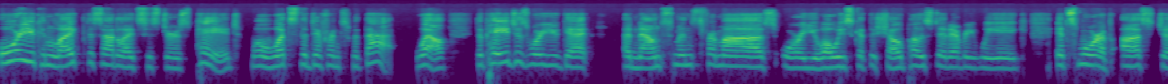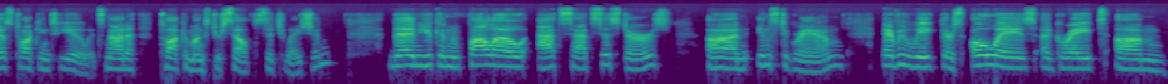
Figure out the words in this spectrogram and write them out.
or you can like the Satellite Sisters page. Well, what's the difference with that? Well, the page is where you get announcements from us, or you always get the show posted every week. It's more of us just talking to you. It's not a talk amongst yourself situation. Then you can follow at Sat Sisters on Instagram. Every week, there's always a great um,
